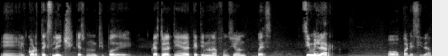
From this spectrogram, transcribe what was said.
eh, el Cortex Lich, que es un tipo de criatura tiranida que tiene una función pues similar o parecida,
